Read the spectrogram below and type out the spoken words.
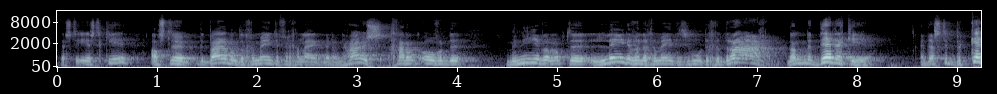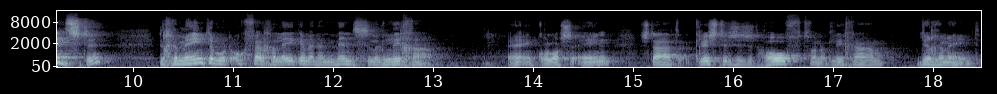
Dat is de eerste keer. Als de, de Bijbel de gemeente vergelijkt met een huis, gaat het over de manier waarop de leden van de gemeente zich moeten gedragen. Dan de derde keer. En dat is de bekendste. De gemeente wordt ook vergeleken met een menselijk lichaam. In Colosse 1 staat, Christus is het hoofd van het lichaam, de gemeente.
